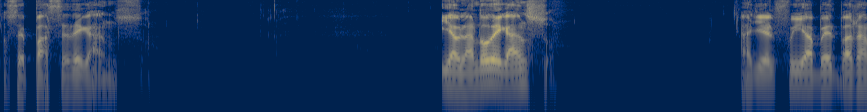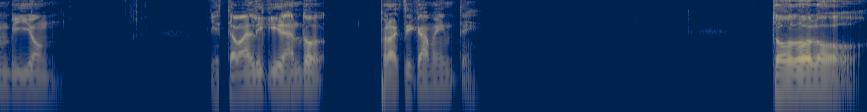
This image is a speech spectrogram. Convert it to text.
no se pase de ganso. Y hablando de ganso, Ayer fui a Bed Bath Beyond y estaban liquidando prácticamente todo lo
